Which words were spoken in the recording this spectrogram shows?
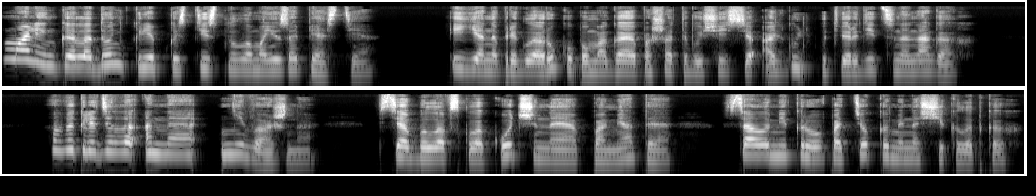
Маленькая ладонь крепко стиснула мое запястье, и я напрягла руку, помогая пошатывающейся Альгуль утвердиться на ногах. Выглядела она неважно. Вся была всклокоченная, помятая, с алыми кровоподтеками на щиколотках.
